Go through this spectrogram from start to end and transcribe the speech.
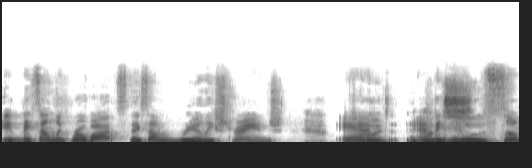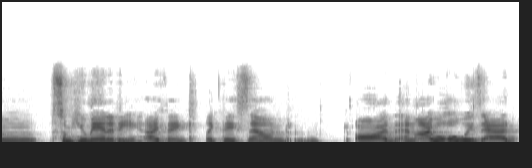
it, they sound like robots. They sound really strange, and Totally. and they lose some some humanity. I think like they sound odd, and I will always add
